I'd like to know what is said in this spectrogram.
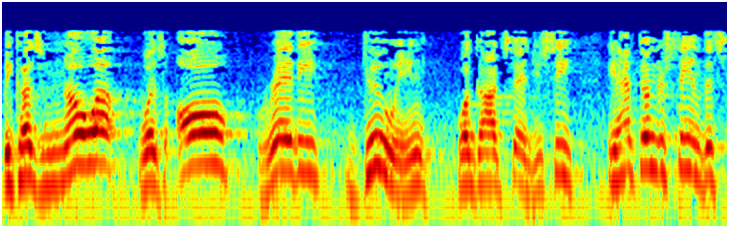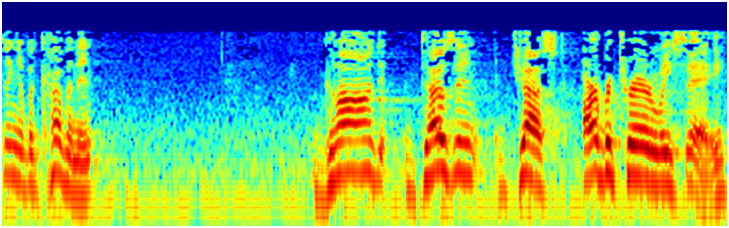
because Noah was already doing what God said. You see, you have to understand this thing of a covenant. God doesn't just arbitrarily say,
